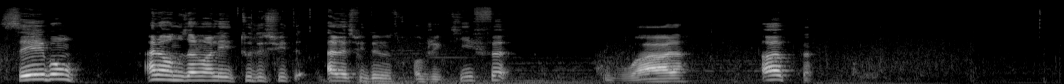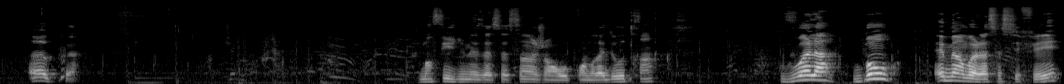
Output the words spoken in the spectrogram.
c'est bon. Alors, nous allons aller tout de suite à la suite de notre objectif. Voilà. Hop. Hop. Je m'en fiche de mes assassins, j'en reprendrai d'autres. hein. Voilà. Bon. Eh bien voilà, ça c'est fait.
